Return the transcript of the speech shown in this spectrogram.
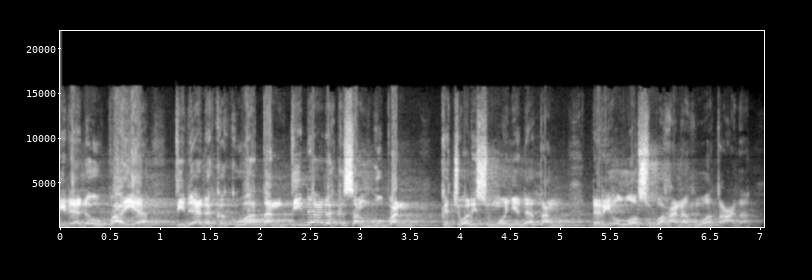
tidak ada upaya tidak ada kekuatan tidak ada kesanggupan kecuali semuanya datang dari Allah Subhanahu wa taala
